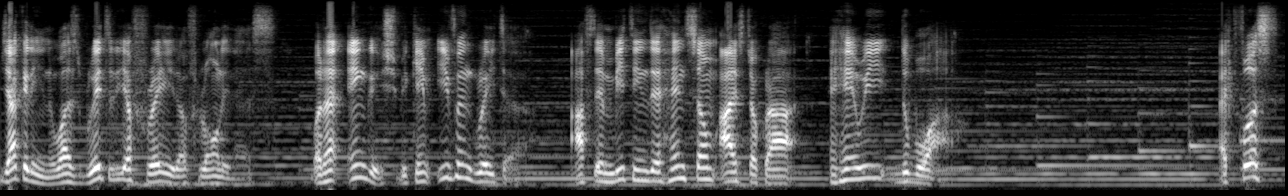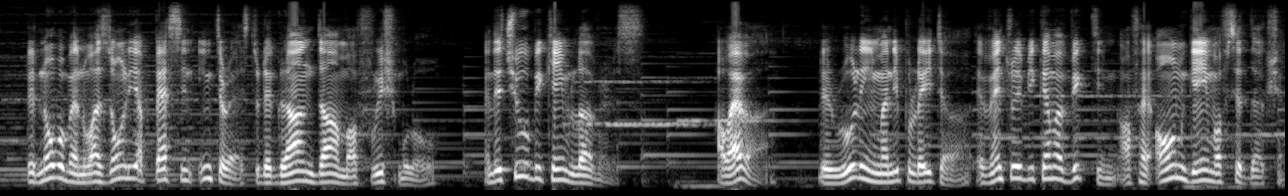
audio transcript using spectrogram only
Jacqueline was greatly afraid of loneliness, but her anguish became even greater after meeting the handsome aristocrat Henri Dubois. At first, the nobleman was only a passing interest to the Grande Dame of Richemulot, and the two became lovers. However, the ruling manipulator eventually became a victim of her own game of seduction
